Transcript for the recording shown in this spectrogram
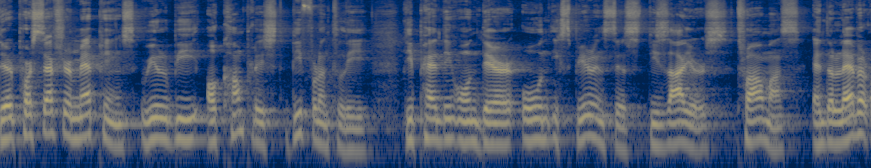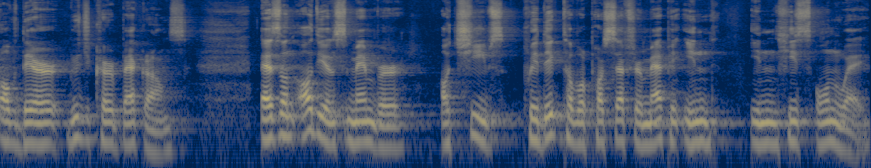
Their perceptual mappings will be accomplished differently depending on their own experiences, desires, traumas, and the level of their musical backgrounds. As an audience member achieves predictable perceptual mapping in, in his own way,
